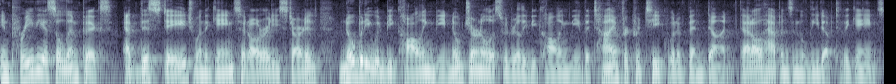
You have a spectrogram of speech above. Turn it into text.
in previous Olympics, at this stage, when the games had already started, nobody would be calling me. No journalist would really be calling me. The time for critique would have been done. That all happens in the lead up to the games.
